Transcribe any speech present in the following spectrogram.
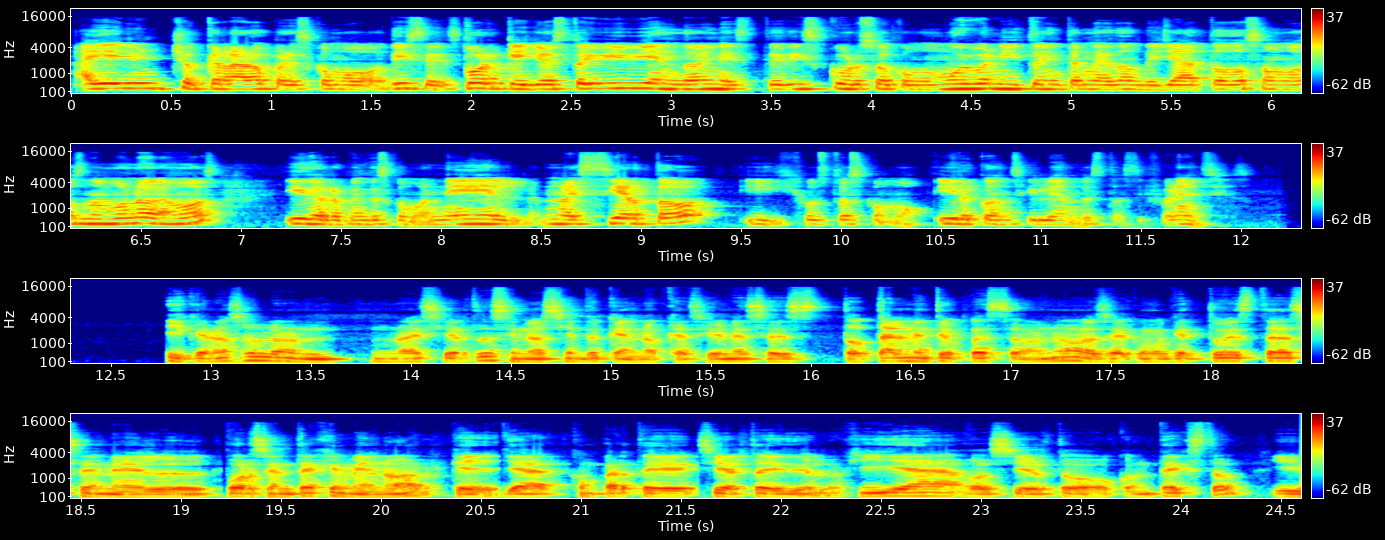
ahí hay un choque raro, pero es como dices, porque yo estoy viviendo en este discurso como muy bonito de internet donde ya todos somos no monógamos y de repente es como, Nel, no es cierto y justo es como ir conciliando estas diferencias. Y que no solo no es cierto, sino siento que en ocasiones es totalmente opuesto, ¿no? O sea, como que tú estás en el porcentaje menor que ya comparte cierta ideología o cierto contexto y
